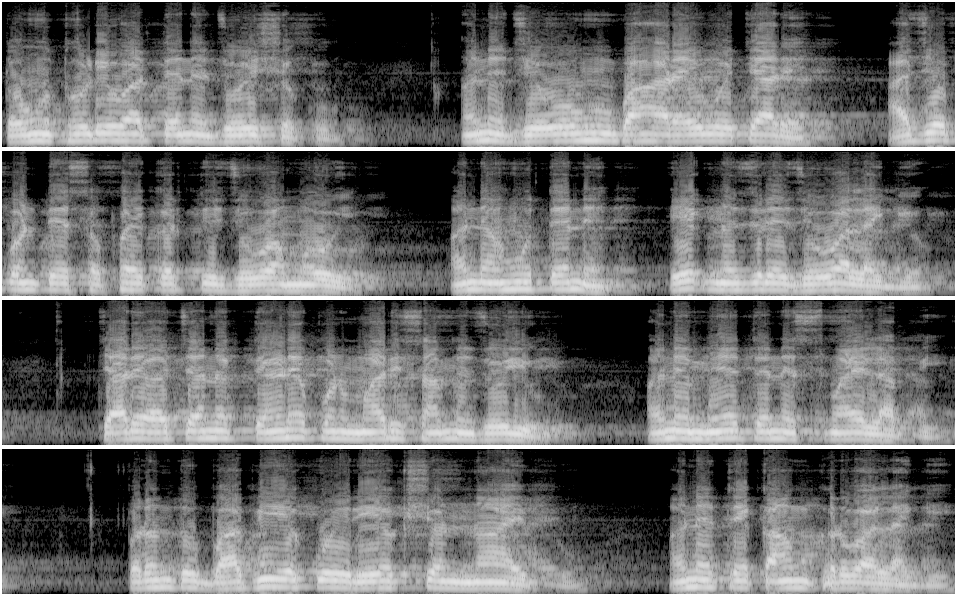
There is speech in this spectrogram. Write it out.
તો હું થોડી વાર તેને જોઈ શકું. અને જેવો હું બહાર આવ્યો ત્યારે આજે પણ તે સફાઈ કરતી જોવા મળી અને હું તેને એક નજરે જોવા લાગ્યો. ત્યારે અચાનક તેણે પણ મારી સામે જોયું અને મેં તેને સ્માઇલ આપી. પરંતુ ભાભીએ કોઈ રિએક્શન ના આપ્યું અને તે કામ કરવા લાગી.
